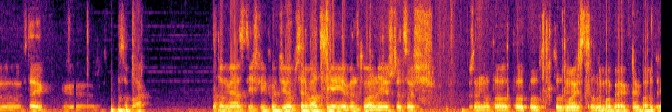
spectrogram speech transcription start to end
y, w tych y, osobach. Natomiast jeśli chodzi o obserwacje i ewentualnie jeszcze coś, że no to, to, to, to z mojej strony mogę jak najbardziej.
